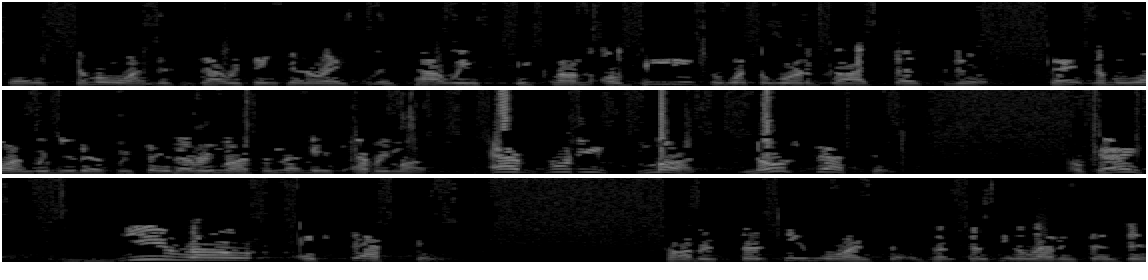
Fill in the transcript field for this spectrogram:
Okay? Number one, this is how we think generationally. This is how we become obedient to what the Word of God says to do. Okay? Number one, we do this. We save every month, and that means every month. Every month. No exceptions. Okay? Zero exceptions. Proverbs 13, 1, 13, 11 says this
